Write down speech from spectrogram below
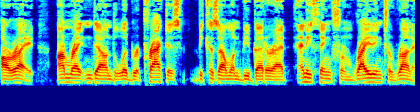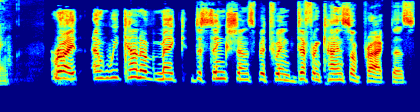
all right, I'm writing down deliberate practice because I want to be better at anything from writing to running. Right. And we kind of make distinctions between different kinds of practice.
